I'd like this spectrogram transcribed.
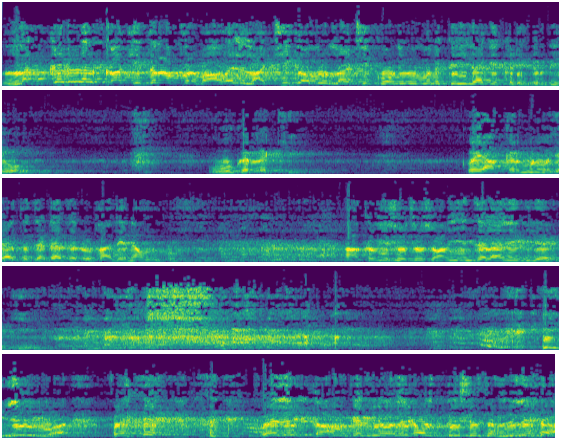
लक्कड़ का कितना प्रभाव है, लाठी का, वो लाठी कोने में मैंने कहीं लाके खड़ी कर दी हो। वो कर रखी। कोई आक्रमण हो जाए तो जगह जगह उठा लेना उनको। हाँ कभी सोचो स्वामी जलाने के लिए रखी ये हुआ। पहले काम करने वाले का उद्देश्य समझ लेगा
